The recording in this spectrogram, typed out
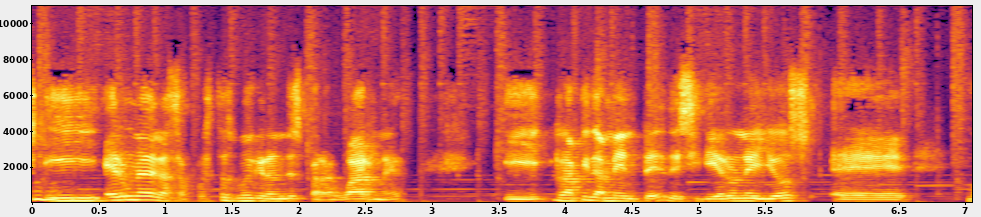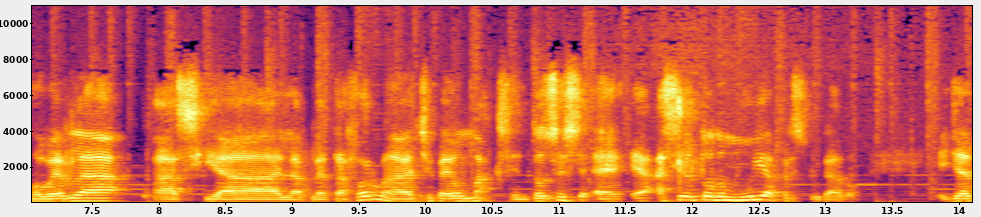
y era una de las apuestas muy grandes para Warner, y rápidamente decidieron ellos eh, moverla hacia la plataforma HBO Max. Entonces eh, ha sido todo muy apresurado. Ya,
